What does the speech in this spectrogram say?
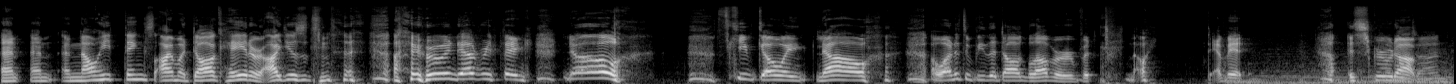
And and and now he thinks I'm a dog hater. I just I ruined everything. No. Let's keep going. No. I wanted to be the dog lover, but no. Damn it. I screwed up. Clementine,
